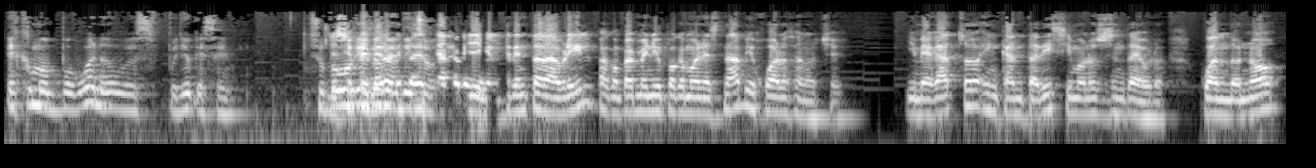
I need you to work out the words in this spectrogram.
es como, pues bueno, pues, pues yo qué sé. Supongo que que que dicho. que llegue el 30 de abril para comprarme New Pokémon Snap y jugarlo esa noche. Y me gasto encantadísimo los 60 euros. Cuando no,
